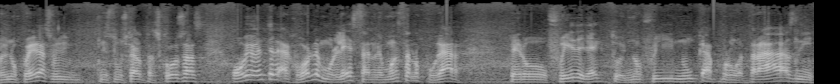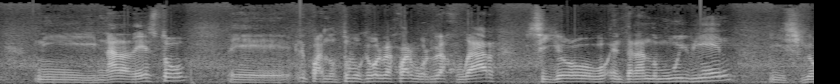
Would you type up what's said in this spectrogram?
hoy no juegas, hoy necesito buscar otras cosas. Obviamente al jugador le molesta, le molesta no jugar, pero fui directo y no fui nunca por atrás ni, ni nada de esto. Eh, cuando tuvo que volver a jugar, volvió a jugar, siguió entrenando muy bien y siguió,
